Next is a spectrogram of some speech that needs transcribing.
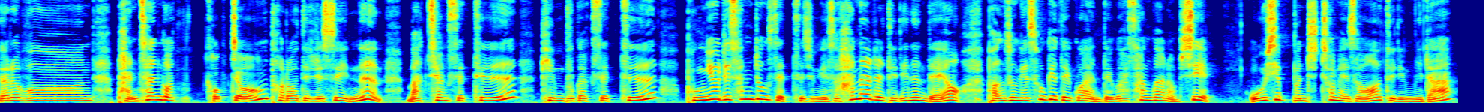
여러분, 반찬 거, 걱정 덜어드릴 수 있는 막창 세트, 김부각 세트, 복요리 3종 세트 중에서 하나를 드리는데요. 방송에 소개되고 안 되고 상관없이 50분 추첨해서 드립니다.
